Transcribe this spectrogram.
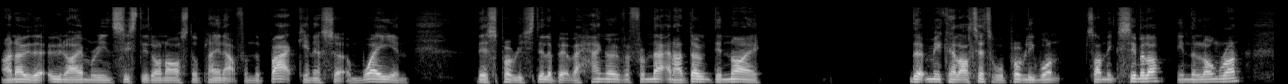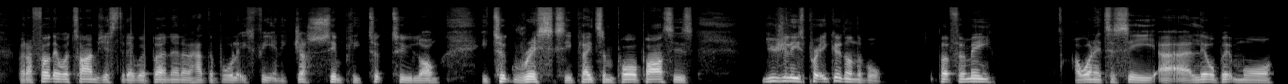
I know that Unai Emery insisted on Arsenal playing out from the back in a certain way, and there's probably still a bit of a hangover from that. And I don't deny that Mikel Arteta will probably want something similar in the long run. But I felt there were times yesterday where Bernd Leno had the ball at his feet and he just simply took too long. He took risks. He played some poor passes. Usually he's pretty good on the ball. But for me, I wanted to see a, a little bit more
